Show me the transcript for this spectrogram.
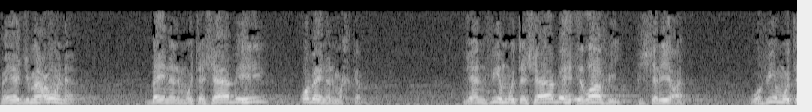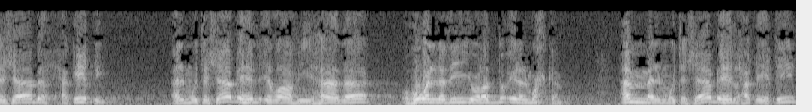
فيجمعون بين المتشابه وبين المحكم. لأن فيه متشابه إضافي في الشريعة وفي متشابه حقيقي. المتشابه الإضافي هذا هو الذي يرد إلى المحكم. أما المتشابه الحقيقي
